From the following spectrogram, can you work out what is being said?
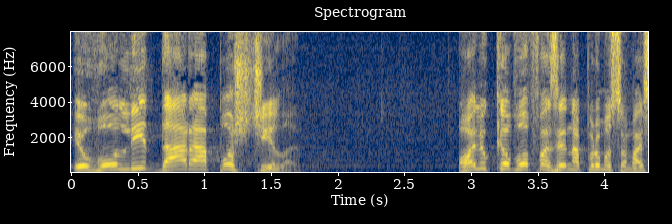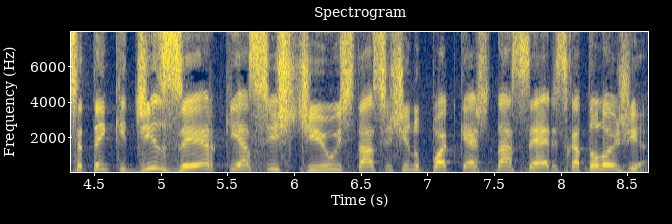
eu vou lhe dar a apostila. Olha o que eu vou fazer na promoção, mas você tem que dizer que assistiu, está assistindo o podcast da série Escatologia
